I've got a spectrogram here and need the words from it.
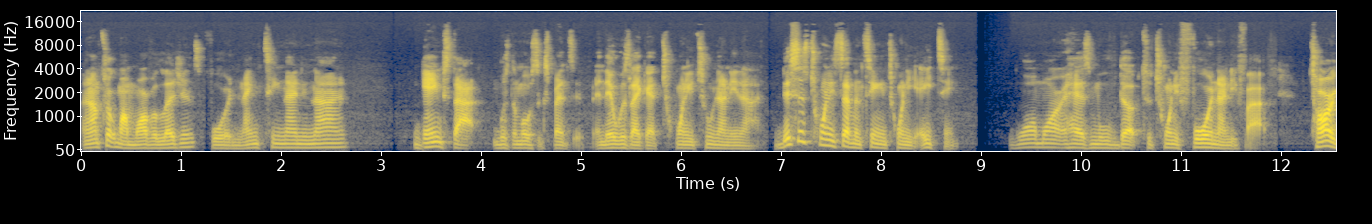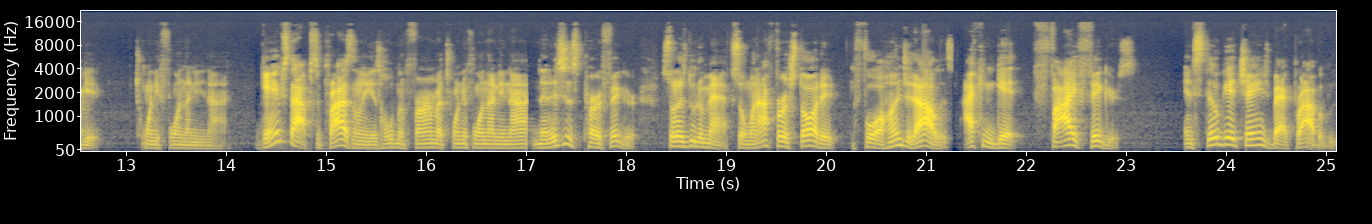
and I'm talking about Marvel Legends for 19.99. GameStop was the most expensive, and it was like at 22.99. This is 2017, 2018. Walmart has moved up to 24.95. Target 24.99. GameStop surprisingly is holding firm at $24.99. Now this is per figure. So let's do the math. So when I first started for $100, I can get 5 figures and still get change back probably.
